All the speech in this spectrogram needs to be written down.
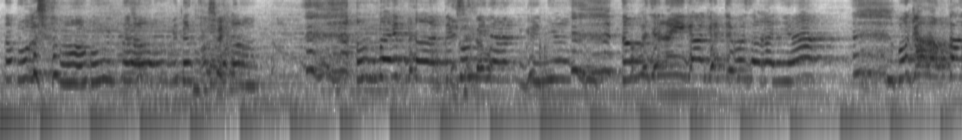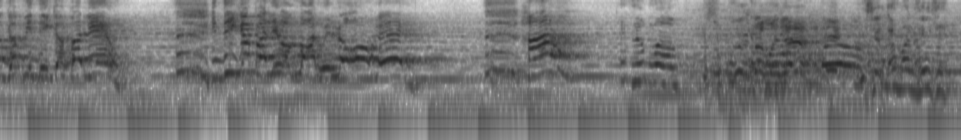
Napakasama mong tao, pinatay Ang bait na ate ko, ginagawa niya. Dapat yan ang igaganti mo sa kanya. Huwag ka magpanggap, hindi ka baliw! Hindi ka baliw, huwag mo kami loohin! Ha? Ano, ma'am? Tama na! Hazel, tama na, Hazel.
